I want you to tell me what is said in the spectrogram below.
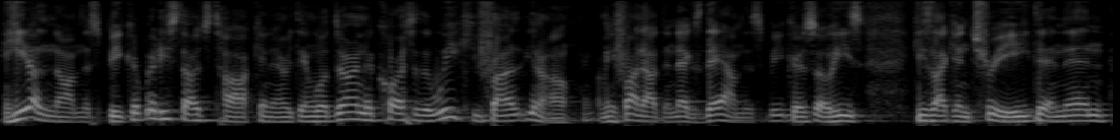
he doesn't know I'm the speaker, but he starts talking and everything. Well, during the course of the week, he found, you know, I mean, he found out the next day I'm the speaker. So he's, he's like intrigued. And then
